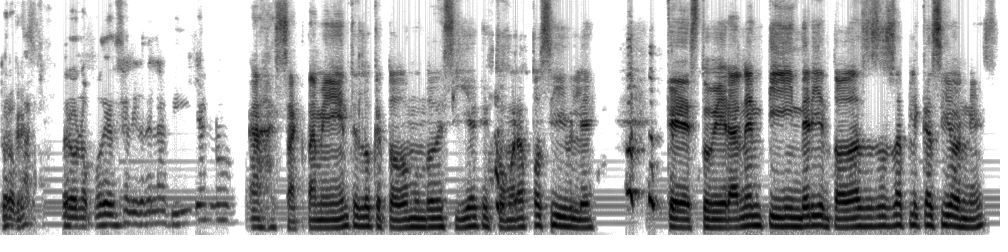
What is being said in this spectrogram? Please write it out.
Pero, no podían salir de la villa, ¿no? Ah, exactamente, es lo que todo el mundo decía, que cómo era posible que estuvieran en Tinder y en todas esas aplicaciones,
